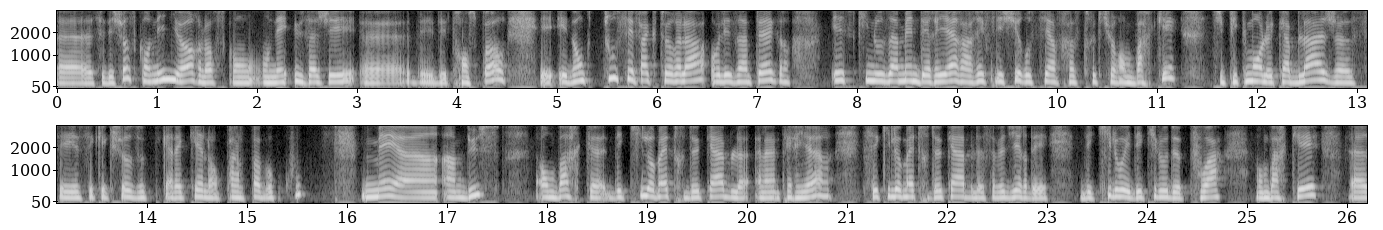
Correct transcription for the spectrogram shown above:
euh, c'est des choses qu'on ignore lorsqu'on est usager euh, des, transports. Et, donc, tous ces facteurs-là, on les intègre et ce qui nous amène derrière à réfléchir aussi à infrastructures embarquées. Typiquement, le câblage, c'est quelque chose à laquelle on ne parle pas beaucoup mais euh, un bus embarque des kilomètres de câbles à l'intérieur. Ces kilomètres de câbles, ça veut dire des, kilos et des kilos de poids embarqués euh,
